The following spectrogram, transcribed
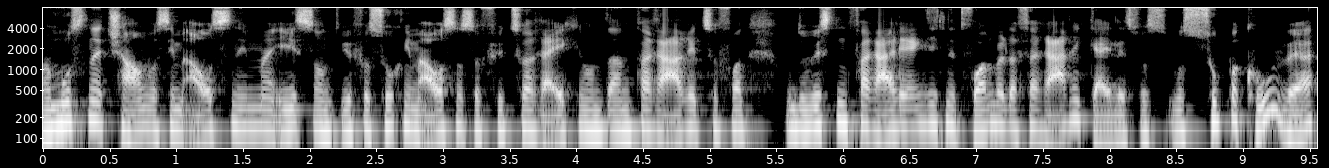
Man muss nicht schauen, was im Außen immer ist und wir versuchen im Außen so viel zu erreichen und einen Ferrari zu fahren. Und du wirst einen Ferrari eigentlich nicht fahren, weil der Ferrari geil ist, was, was super cool wäre,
